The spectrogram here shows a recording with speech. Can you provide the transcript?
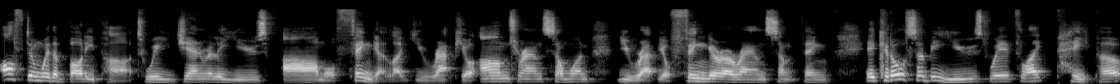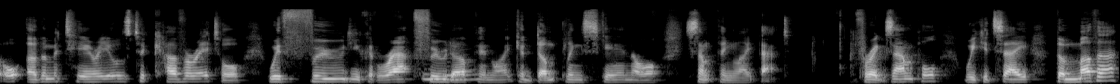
often with a body part. We generally use arm or finger, like you wrap your arms around someone, you wrap your finger around something. It could also be used with like paper or other materials to cover it, or with food. You could wrap food up mm-hmm. in like a dumpling skin or something like that. For example, we could say, the mother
